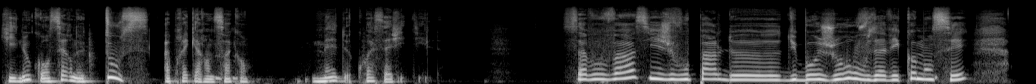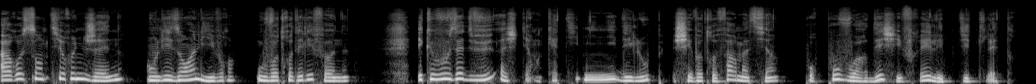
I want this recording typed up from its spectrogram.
qui nous concerne tous après 45 ans. Mais de quoi s'agit-il? Ça vous va si je vous parle de, du beau jour où vous avez commencé à ressentir une gêne en lisant un livre ou votre téléphone et que vous vous êtes vu acheter en catimini des loupes chez votre pharmacien pour pouvoir déchiffrer les petites lettres?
